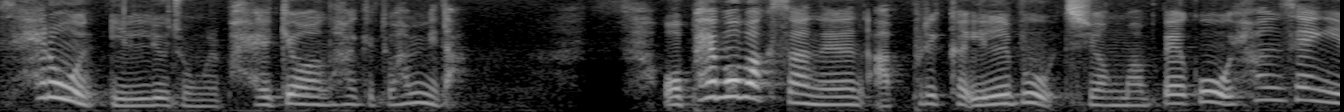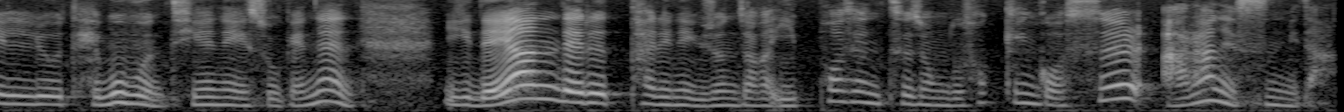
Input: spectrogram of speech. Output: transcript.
새로운 인류종을 발견하기도 합니다. 어, 페보 박사는 아프리카 일부 지역만 빼고 현생 인류 대부분 DNA 속에는 이 네안데르탈인의 유전자가 2% 정도 섞인 것을 알아냈습니다.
